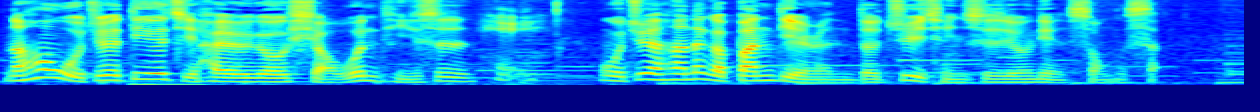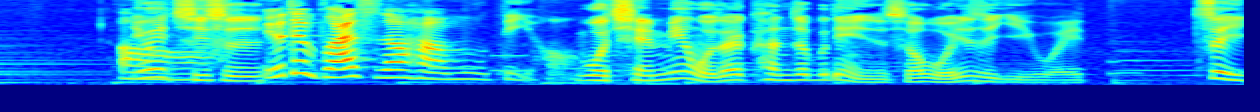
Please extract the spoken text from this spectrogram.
然后我觉得第二集还有一个小问题是，我觉得他那个斑点人的剧情其实有点松散。因为其实有点不太知道他的目的哈。我前面我在看这部电影的时候，我一直以为这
